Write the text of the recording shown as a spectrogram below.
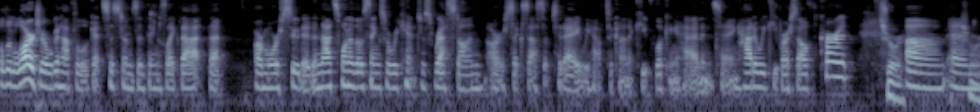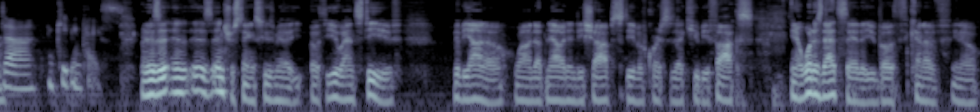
a little larger, we're going to have to look at systems and things like that that are more suited. And that's one of those things where we can't just rest on our success of today. We have to kind of keep looking ahead and saying, how do we keep ourselves current Sure. um, and Sure. uh, and keeping pace. But it is, it is interesting, excuse me, that both you and Steve Viviano wound up now at Indie Shops. Steve, of course, is at QB Fox. You know, what does that say that you both kind of, you know,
